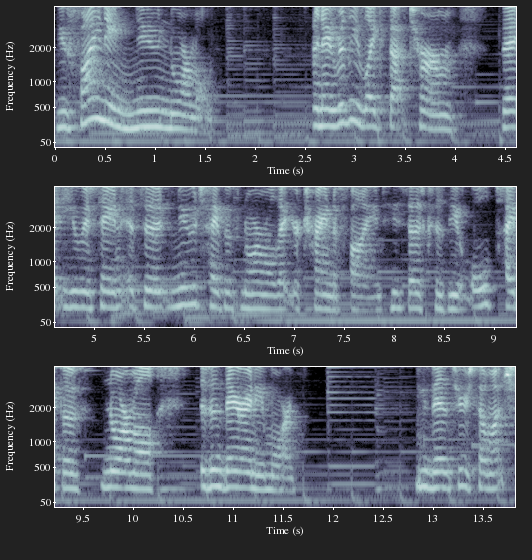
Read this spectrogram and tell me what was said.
you find a new normal. And I really like that term that he was saying it's a new type of normal that you're trying to find. He says, because the old type of normal isn't there anymore. You've been through so much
